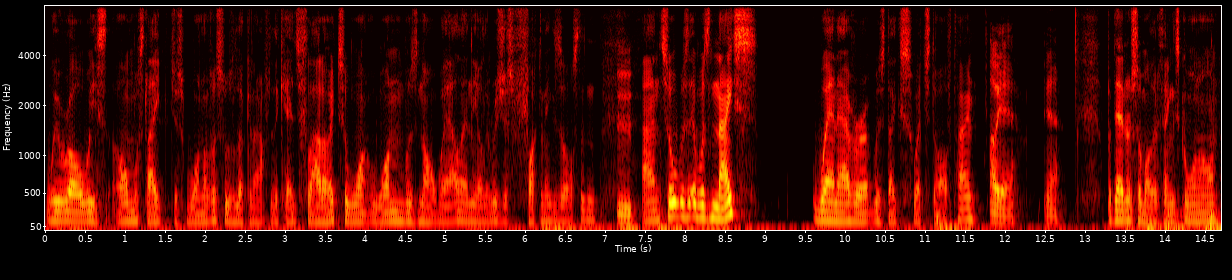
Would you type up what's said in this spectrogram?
we were always almost like just one of us was looking after the kids flat out. So one one was not well, and the other was just fucking exhausted. And, Mm. and so it was it was nice whenever it was like switched off time. Oh yeah, yeah. But then there's some other things going on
